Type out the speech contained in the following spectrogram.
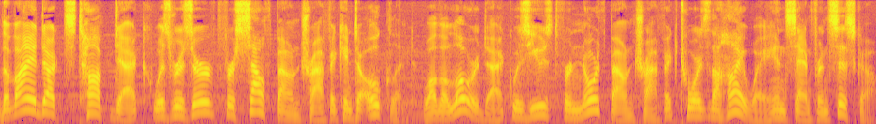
The viaduct's top deck was reserved for southbound traffic into Oakland, while the lower deck was used for northbound traffic towards the highway in San Francisco.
